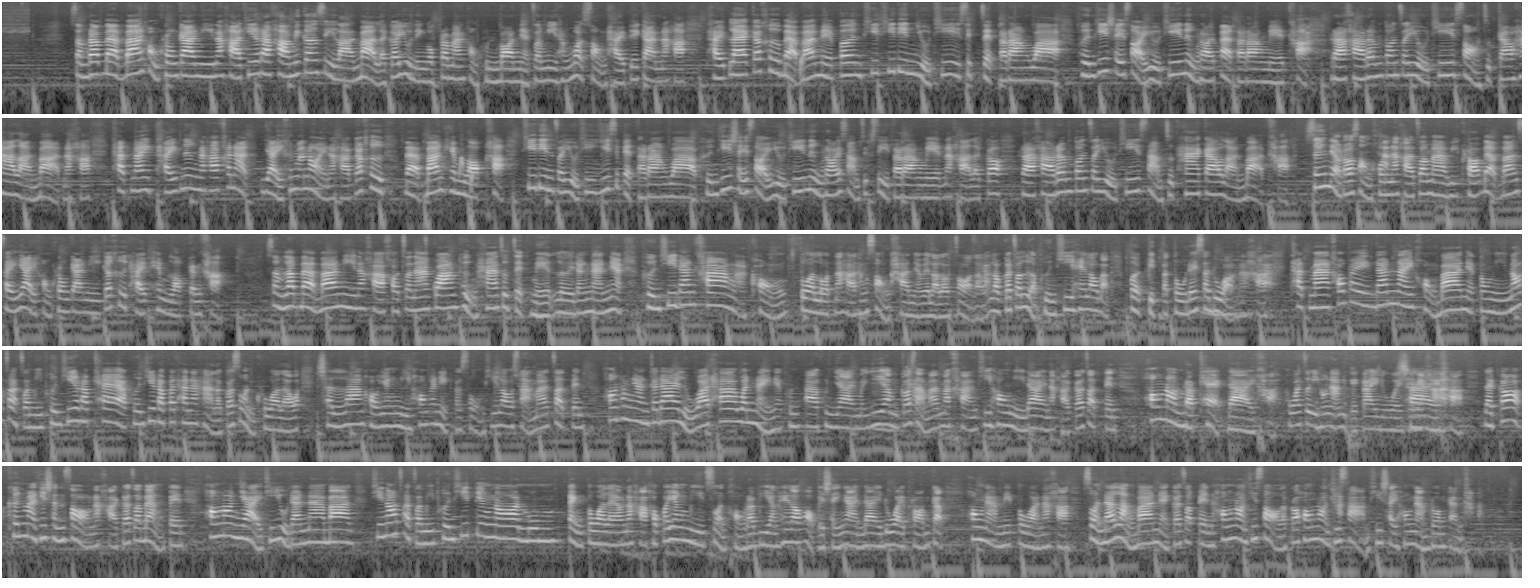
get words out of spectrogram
สำหรับแบบบ้านของโครงการนี้นะคะ ที่ราคาไม่เกิน 4 ล้านบาท และก็อยู่ในงบประมาณของคุณบอลเนี่ยจะมีทั้งหมด 2 ไทป์ด้วยกันนะคะ ไทป์แรกก็คือแบบบ้านเมเปิลที่ที่ดินอยู่ที่ 17 ตารางวา พื้นที่ใช้สอยอยู่ที่ 108 ตารางเมตรค่ะ ราคาเริ่มต้นจะอยู่ที่ 2.95 ล้านบาทนะคะ ถัดมาอีก type หนึ่งนะคะ ขนาดใหญ่ขึ้นมาหน่อยนะคะ ก็คือแบบบ้านเฮมล็อกค่ะ ที่ดินจะอยู่ที่ 21 ตารางวา พื้นที่ใช้สอยอยู่ที่ 134 ตารางเมตรนะคะ แล้วก็ราคาเริ่มต้นจะอยู่ที่ 3.59 ล้านบาทค่ะ ซึ่งเดี๋ยวเราสองคนนะคะ จะมาวิเคราะห์แบบบ้านไซส์ใหญ่ของโครงการนี้ก็คือ Type Hemlock กันค่ะ สำหรับแบบบ้านนี้นะคะ เขาจะหน้ากว้างถึง 5.7 เมตร เลย ดังนั้นเนี่ยพื้นที่ด้านข้างอะของตัวรถนะคะ ทั้งสองคันเนี่ยเวลาเราจอดแล้ว เราก็จะเหลือพื้นที่ให้เราแบบเปิดปิดประตูได้สะดวกนะคะถัดมาเข้าไปด้านในของบ้านเนี่ยตรงนี้นอกจากจะมีพื้นที่รับแขกพื้นที่รับประทานอาหาร แล้วก็ส่วนครัวแล้วอะชั้นล่างเขายังมีห้องอเนกประสงค์ที่เราสามารถจัดเป็นห้องทำงานก็ได้ หรือว่าถ้าวันไหนเนี่ยคุณตาคุณยายมาเยี่ยม ก็ค่ะสามารถมาค้างที่ห้องนี้ได้นะคะ ก็จัดเป็นห้องนอนรับแขกได้ค่ะ เพราะว่าจะมีห้องน้ำอยู่ใกล้ๆด้วยใช่ไหมคะค่ะแล้วก็ขึ้นมาที่ชั้น 2 นะคะ ก็จะแบ่งเป็นห้องนอนใหญ่ที่อยู่ด้านหน้าบ้าน ที่นอกจากจะมีพื้นที่เตียงนอนมุมแต่งตัวแล้วนะคะ เขาก็ยังมีส่วนของระเบียงให้เราออกไปใช้งานได้ด้วย พร้อมกับห้องน้ำในตัวนะคะ ส่วนด้านหลังบ้านเนี่ยก็จะเป็นห้องนอนที่ 2 แล้วก็ห้องนอนที่ 3 ที่ใช้ห้องน้ำร่วมกันค่ะ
